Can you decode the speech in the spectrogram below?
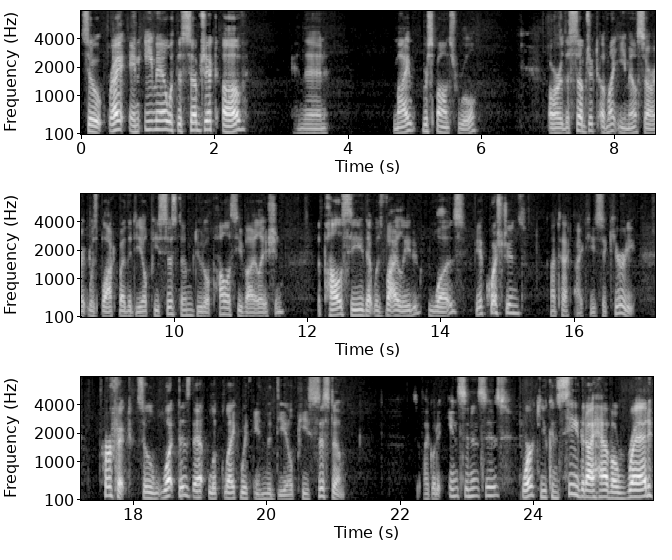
So, right, an email with the subject of, and then my response rule, or the subject of my email, sorry, was blocked by the DLP system due to a policy violation. The policy that was violated was, if you have questions, contact IT security. Perfect. So what does that look like within the DLP system? So if I go to incidences, work, you can see that I have a red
